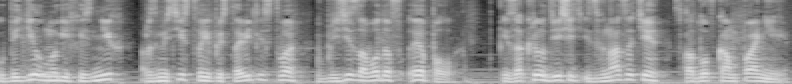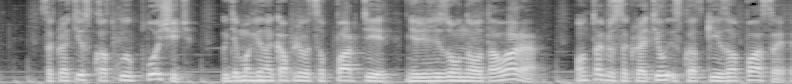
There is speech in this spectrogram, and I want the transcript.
убедил многих из них разместить свои представительства вблизи заводов Apple и закрыл 10 из 12 складов компании. Сократив складскую площадь, где могли накапливаться партии нереализованного товара, он также сократил и складские запасы.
